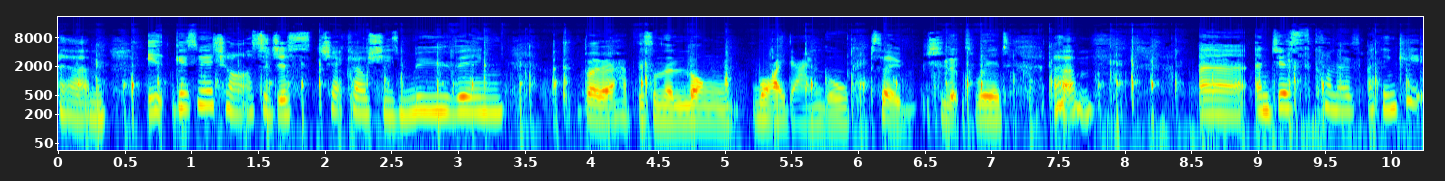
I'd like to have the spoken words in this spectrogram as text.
Um, it gives me a chance to just check how she's moving. But I have this on the long, wide angle, so she looks weird. Um, uh, and just kind of, I think it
